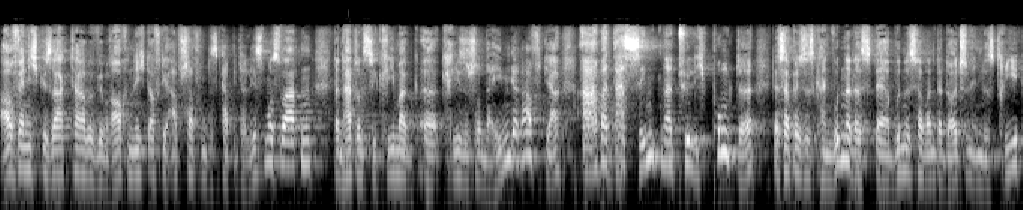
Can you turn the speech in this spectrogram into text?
auch wenn ich gesagt habe, wir brauchen nicht auf die Abschaffung des Kapitalismus warten, dann hat uns die Klimakrise schon dahin gerafft, ja. Aber das sind natürlich Punkte. Deshalb ist es kein Wunder, dass der Bundesverband der deutschen Industrie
